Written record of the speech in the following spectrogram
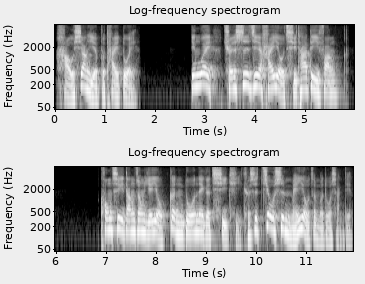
好像也不太对，因为全世界还有其他地方，空气当中也有更多那个气体，可是就是没有这么多闪电。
